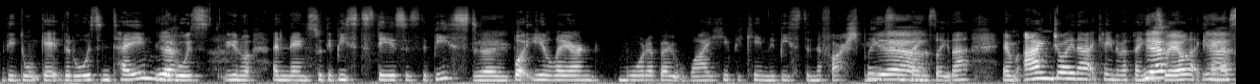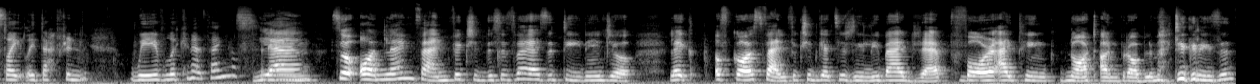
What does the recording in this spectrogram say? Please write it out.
They don't get the rose in time. Yeah. The rose, you know, and then so the beast stays as the beast right but you learn more about why he became the beast in the first place Yeah. and things like that. Um, I enjoy that kind of a thing Yeah, as well. That kind yeah. of slightly different way of looking at things. Yeah. Um, so online fan fiction, this is why as a teenager, like of course fan fiction gets a really bad rep for I think not unproblematic reasons.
